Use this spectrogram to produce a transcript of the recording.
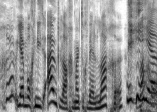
lachen. Jij mocht niet uitlachen, maar toch wel lachen. Lachen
